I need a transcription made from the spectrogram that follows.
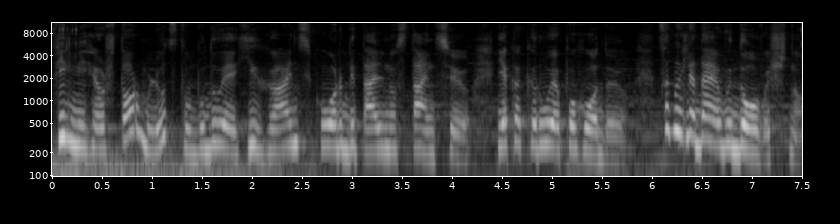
В фільмі Геошторм людство будує гігантську орбітальну станцію, яка керує погодою. Це виглядає видовищно,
